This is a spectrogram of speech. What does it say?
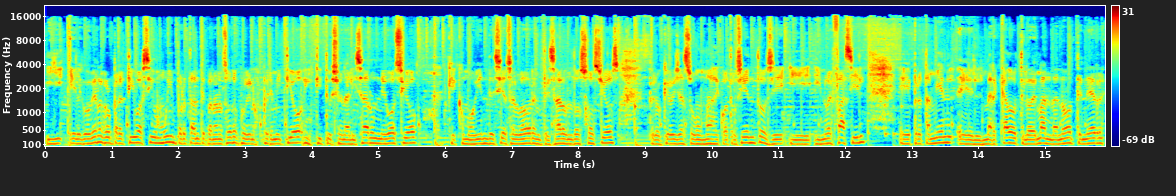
Y el gobierno corporativo ha sido muy importante para nosotros porque nos permitió institucionalizar un negocio que, como bien decía Salvador, empezaron dos socios, pero que hoy ya somos más de 400 y, no es fácil, eh, pero también el mercado te lo demanda, ¿no? Tener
